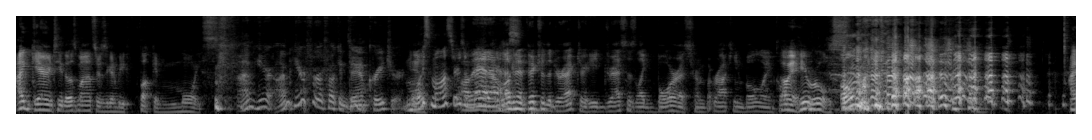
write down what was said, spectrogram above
I guarantee those monsters are gonna be fucking moist. I'm here. I'm here for a fucking damn creature. Moist monsters Oh are man, badass. I'm looking at a picture of the director. He dresses like Boris from Rocky and Bullwinkle. oh yeah, he rules. oh my god! I,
